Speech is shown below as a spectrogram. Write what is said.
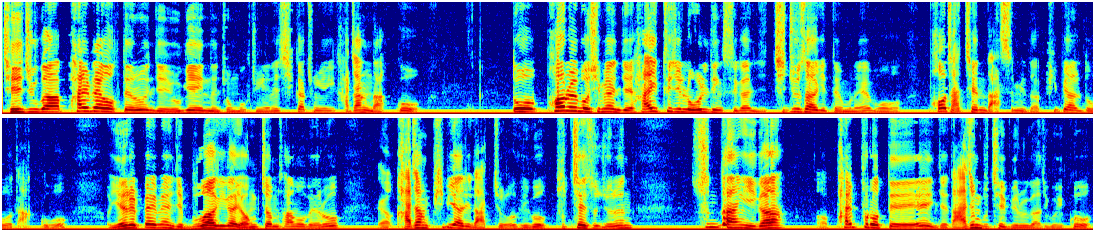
제주가 800억대로 이제 여기에 있는 종목 중에는 시가총액이 가장 낮고 또 펄을 보시면 이제 하이트진로 홀딩스가 지주사이기 때문에 뭐 퍼 자체는 낮습니다. PBR도 낮고 얘를 빼면 이제 무화기가 0.35배로 가장 PBR이 낮죠. 그리고 부채 수준은 순당이가 8%대의 어, 이제 낮은 부채 비율을 가지고 있고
